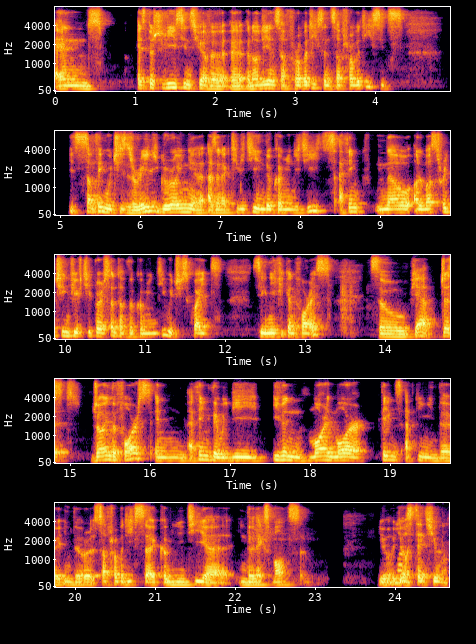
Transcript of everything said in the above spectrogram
and especially since you have a, a, an audience of robotics and soft robotics, it's it's something which is really growing uh, as an activity in the community. It's I think now almost reaching 50% of the community, which is quite significant for us. So yeah, just join the force, and I think there will be even more and more things happening in the in the soft robotics uh, community uh, in the next months. You you stay tuned.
